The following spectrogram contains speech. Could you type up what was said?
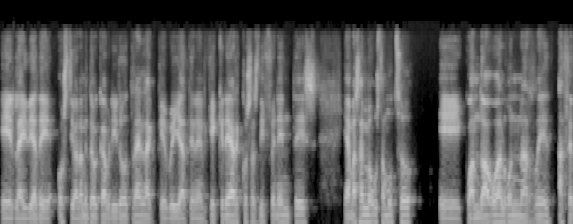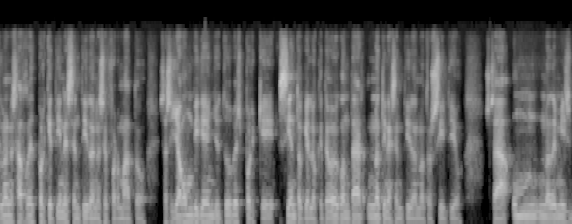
eh, la idea de, hostia, ahora me tengo que abrir otra en la que voy a tener que crear cosas diferentes. Y además a mí me gusta mucho eh, cuando hago algo en una red, hacerlo en esa red porque tiene sentido en ese formato. O sea, si yo hago un vídeo en YouTube es porque siento que lo que tengo que contar no tiene sentido en otro sitio. O sea, uno de mis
